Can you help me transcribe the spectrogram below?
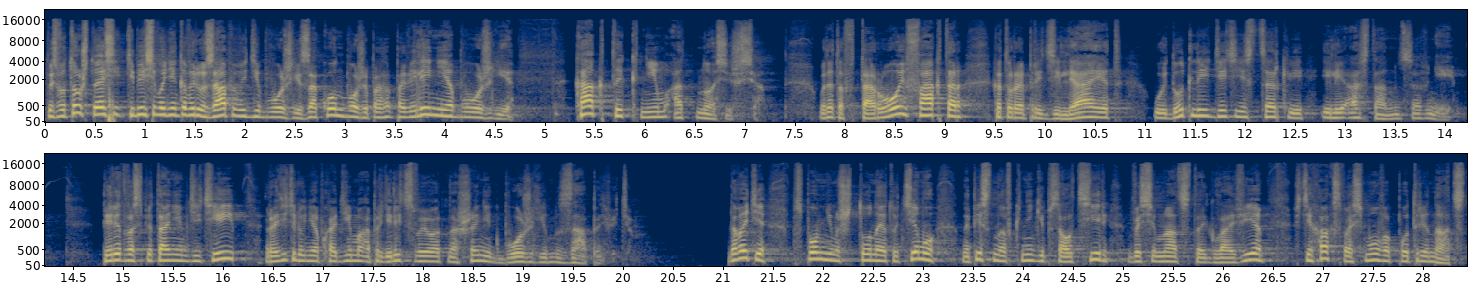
То есть вот то, что я тебе сегодня говорю, заповеди Божьи, закон Божий, повеление Божье – как ты к ним относишься? Вот это второй фактор, который определяет, уйдут ли дети из церкви или останутся в ней. Перед воспитанием детей родителю необходимо определить свое отношение к Божьим заповедям. Давайте вспомним, что на эту тему написано в книге «Псалтирь» в 18 главе, в стихах с 8 по 13.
